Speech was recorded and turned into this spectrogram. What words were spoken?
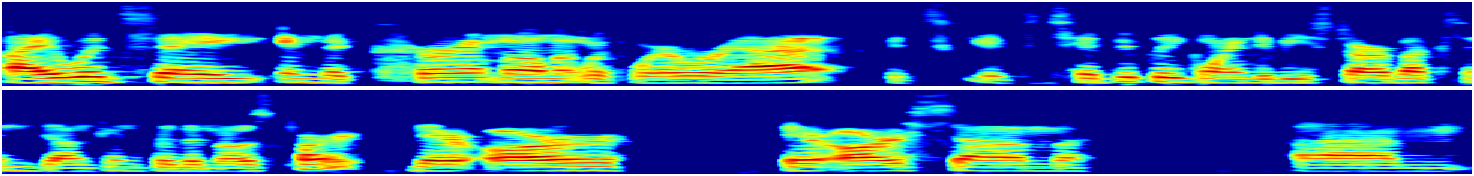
I would say in the current moment with where we're at, it's it's typically going to be Starbucks and Dunkin' for the most part. There are there are some um,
